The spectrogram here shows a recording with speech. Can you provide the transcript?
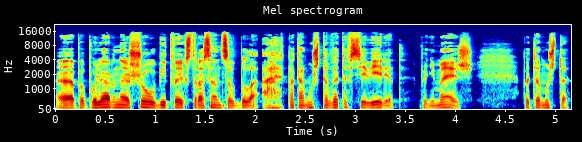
Э, популярное шоу «Битва экстрасенсов» было. А потому что в это все верят, понимаешь? Потому что,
